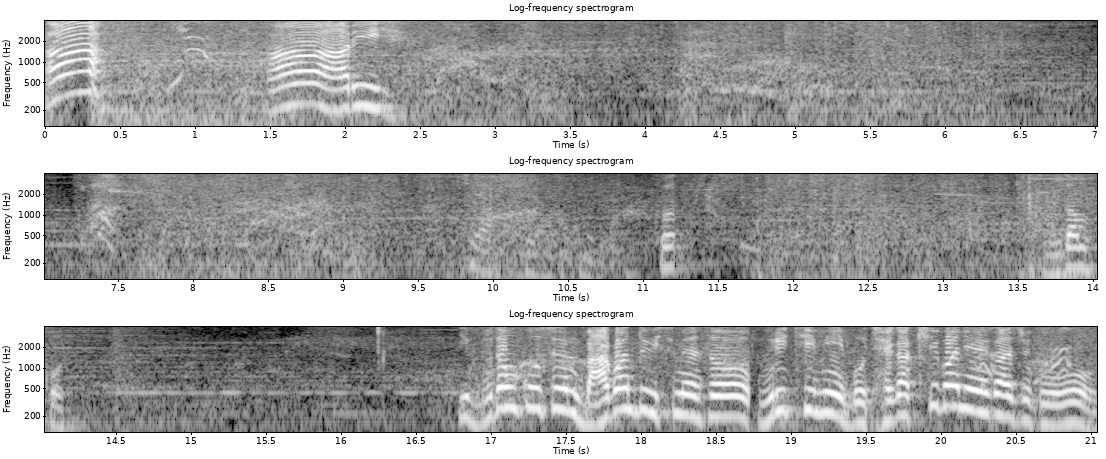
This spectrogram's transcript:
아! 아 아리. 꽃 무덤꽃 이 무덤꽃은 마관도 있으면서 우리 팀이 뭐 제가 킬관여 해가지고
